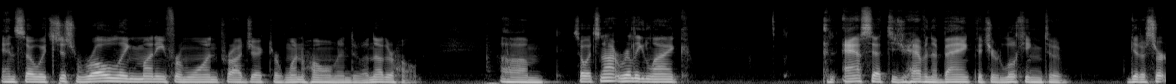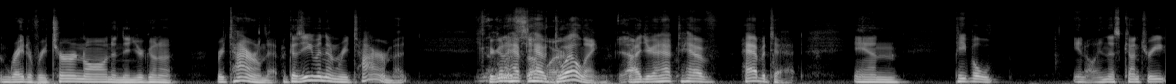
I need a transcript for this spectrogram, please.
And so it's just rolling money from one project or one home into another home. Um, so it's not really like an asset that you have in the bank that you're looking to get a certain rate of return on and then you're going to retire on that. Because even in retirement, you're going to have somewhere. to have dwelling, yeah. right? You're going to have to have habitat, and people, you know, in this country,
